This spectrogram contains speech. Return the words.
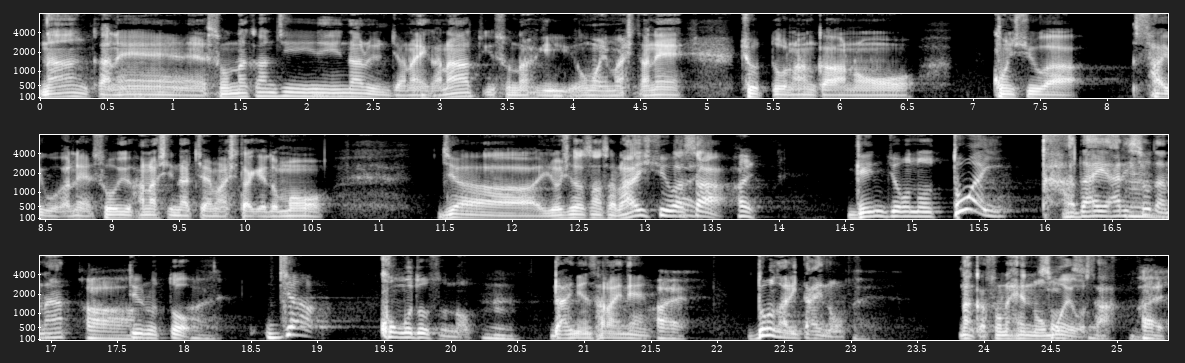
なんかね、そんな感じになるんじゃないかな、という、そんなふうに思いましたね。ちょっとなんかあの、今週は、最後がね、そういう話になっちゃいましたけども、じゃあ、吉田さんさ、来週はさ、はい。現状のとはいえ課題ありそうだなっていうのと、はいじゃあ、今後どうすんの、うん。来年、再来年、はい。どうなりたいの、なんかその辺の思いをさ、はい。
